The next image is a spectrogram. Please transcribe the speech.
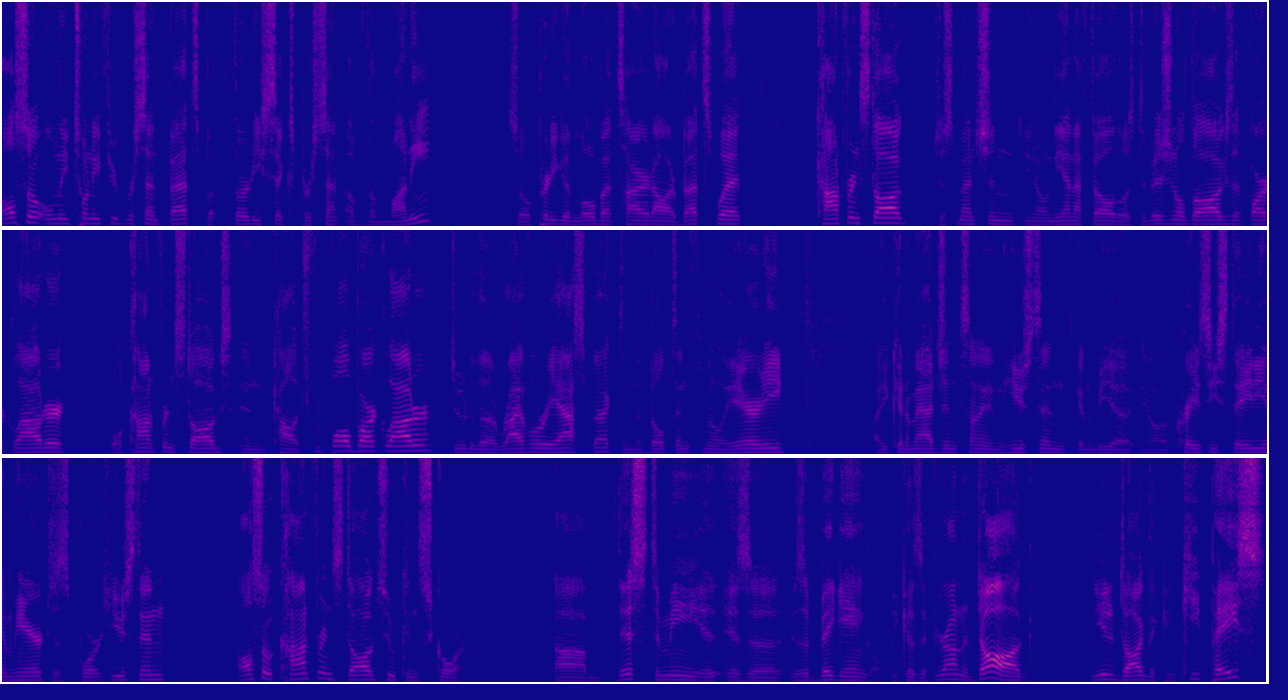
Also, only 23% bets, but 36% of the money. So pretty good low bets, higher dollar bet split. Conference dog, just mentioned, you know, in the NFL, those divisional dogs that bark louder. Well, conference dogs in college football bark louder due to the rivalry aspect and the built-in familiarity. Uh, you can imagine tonight in Houston, going to be a you know a crazy stadium here to support Houston. Also, conference dogs who can score. Um, this to me is a is a big angle because if you're on a dog, you need a dog that can keep pace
